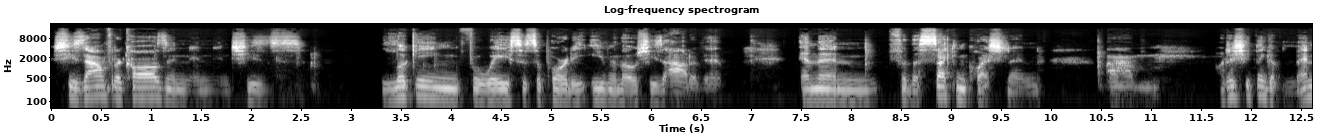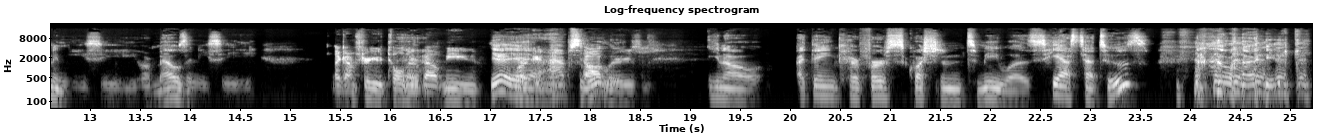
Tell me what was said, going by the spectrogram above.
she's down for the cause and, and, and she's looking for ways to support it, even though she's out of it. And then for the second question, um, what does she think of men in EC or males in EC? Like I'm sure you told her about me Yeah, yeah, yeah absolutely. You know, I think her first question to me was, "He has tattoos." like,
